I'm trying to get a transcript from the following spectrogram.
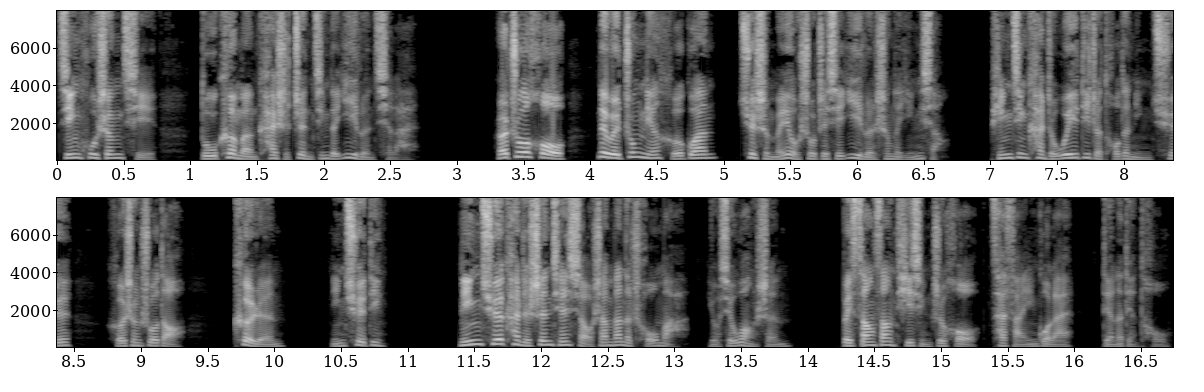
惊呼声起，赌客们开始震惊的议论起来，而桌后那位中年荷官却是没有受这些议论声的影响，平静看着微低着头的宁缺，和声说道：“客人，您确定？”宁缺看着身前小山般的筹码，有些忘神，被桑桑提醒之后才反应过来，点了点头。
